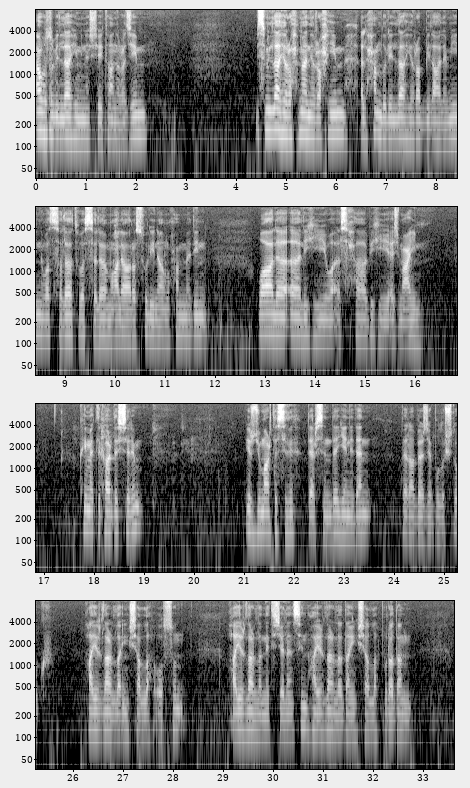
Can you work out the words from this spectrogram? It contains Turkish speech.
Euzu billahi mineşşeytanirracim. Bismillahirrahmanirrahim. Elhamdülillahi rabbil alamin ve salatu vesselamu ala rasulina Muhammedin ve ala alihi ve ashabihi ecmaîn. Kıymetli kardeşlerim, bir cumartesi dersinde yeniden beraberce buluştuk. Hayırlarla inşallah olsun hayırlarla neticelensin. Hayırlarla da inşallah buradan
